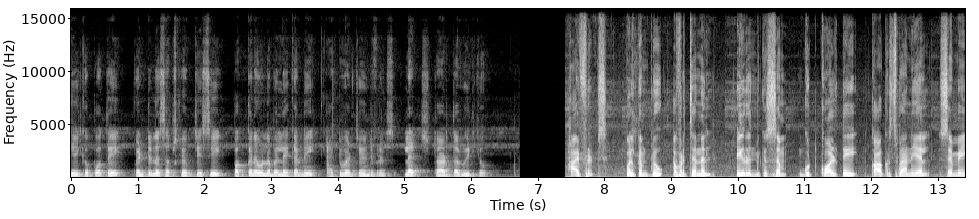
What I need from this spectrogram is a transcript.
చేయకపోతే వెంటనే సబ్స్క్రైబ్ చేసి పక్కనే ఉన్న బెల్ ఐకాన్ని యాక్టివేట్ చేయండి friends. Let start the video. Hi friends welcome to our channel. ఈరోజు మీకోసం good quality cocker spaniel semi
